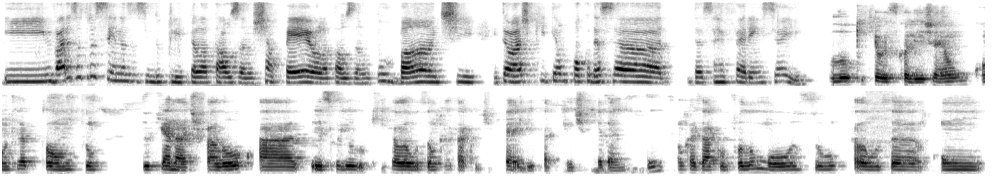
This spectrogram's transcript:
E em várias outras cenas assim do clipe ela tá usando chapéu, ela tá usando turbante. Então eu acho que tem um pouco dessa dessa referência aí. O look que eu escolhi já é um contraponto do que a Nath falou. A, eu escolhi o look que ela usa um casaco de pele da frente branca, um casaco volumoso, ela usa com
